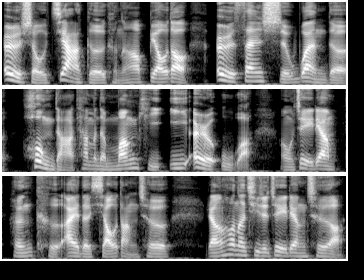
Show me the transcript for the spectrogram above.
二手价格可能要飙到二三十万的 Honda 他们的 Monkey 一二五啊，哦这一辆很可爱的小挡车，然后呢骑着这一辆车啊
